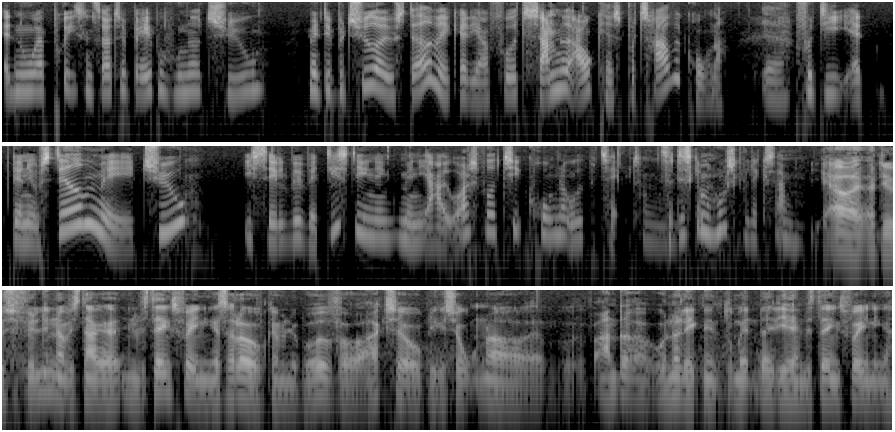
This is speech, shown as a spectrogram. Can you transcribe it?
at nu er prisen så tilbage på 120. Men det betyder jo stadigvæk, at jeg har fået et samlet afkast på 30 kroner. Ja. Fordi at den er jo steget med 20 i selve værdistigning, men jeg har jo også fået 10 kroner udbetalt. Mm. Mm. Så det skal man huske at lægge sammen. Ja, og det er jo selvfølgelig, når vi snakker investeringsforeninger, så er der jo, kan man jo både få aktier og obligationer og andre underliggende instrumenter i de her investeringsforeninger.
